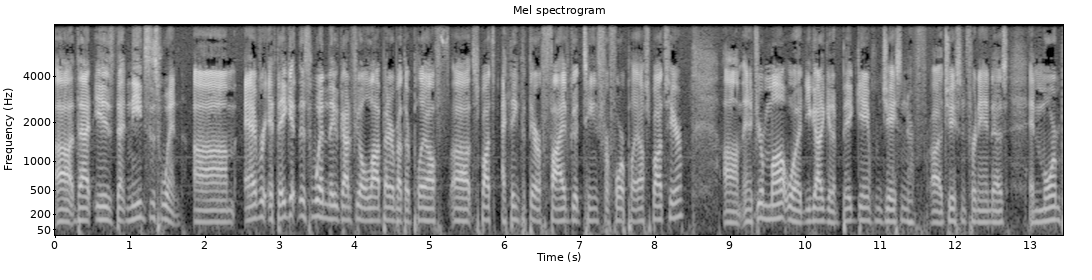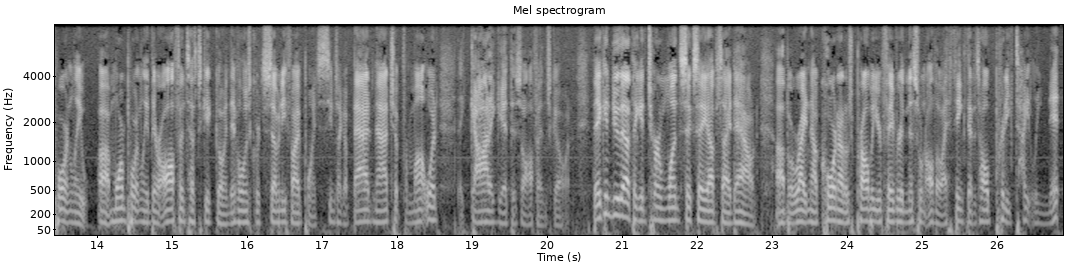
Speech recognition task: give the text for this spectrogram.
uh, that is that needs this win. Um, every if they get this win, they've got to feel a lot better about their playoff uh, spots. I think that there are five good teams for four playoff spots here. Um, and if you're Montwood, you got to get a big game from Jason uh, Jason Fernandez, and more importantly, uh, more importantly, their offense has to get going. They've only scored 75 points. It seems like a bad matchup for Montwood. They got to get this offense going. They can do that. They can turn one six A upside down. Uh, but right now, Coronado's probably your favorite in this one. Although I think that it's all pretty tightly knit.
